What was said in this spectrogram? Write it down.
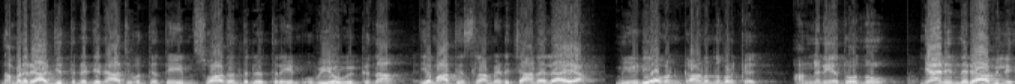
നമ്മുടെ രാജ്യത്തിന്റെ ജനാധിപത്യത്തെയും സ്വാതന്ത്ര്യത്തെയും ഉപയോഗിക്കുന്ന ജമാഅത്ത് ഇസ്ലാമിയുടെ ചാനലായ മീഡിയ വൺ കാണുന്നവർക്ക് അങ്ങനെ തോന്നു. ഞാൻ ഇന്ന് രാവിലെ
